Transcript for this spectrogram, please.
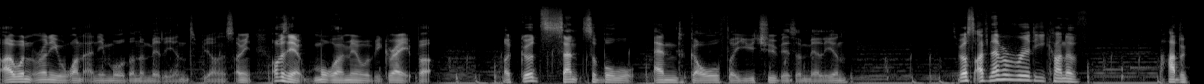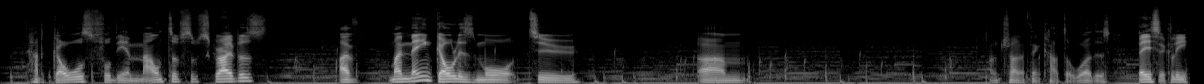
I wouldn't really want any more than a million, to be honest. I mean, obviously, more than a million would be great, but a good, sensible end goal for YouTube is a million. To be honest, I've never really kind of had a, had goals for the amount of subscribers. I've my main goal is more to um I'm trying to think how to word this. Basically,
